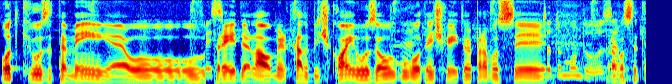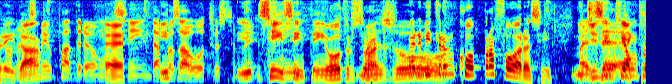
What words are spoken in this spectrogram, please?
Outro que usa também é o, o trader lá, o mercado Bitcoin, usa o Google Authenticator para você. Todo mundo usa. pra você É um tradar. negócio meio padrão, É. assim. Dá E- pra usar outros também. E- sim, sim, Sim. tem outros. Mas Mas, o- ele me trancou pra fora, assim. E Mas dizem é- que é, é um que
